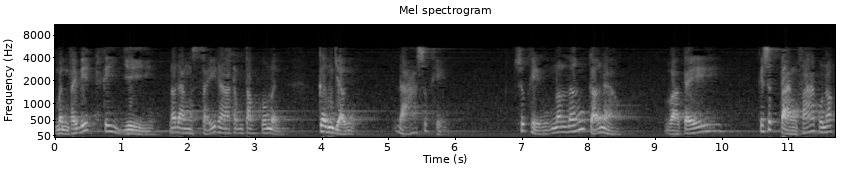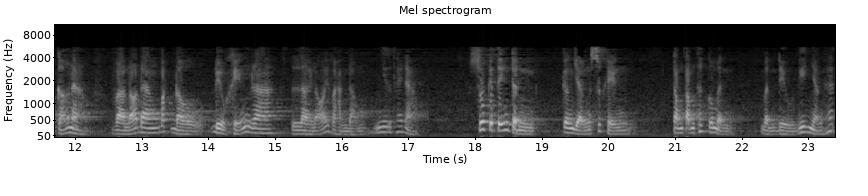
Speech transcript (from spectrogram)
mình phải biết cái gì nó đang xảy ra trong tâm của mình. Cơn giận đã xuất hiện. Xuất hiện nó lớn cỡ nào, và cái cái sức tàn phá của nó cỡ nào, và nó đang bắt đầu điều khiển ra lời nói và hành động như thế nào. Suốt cái tiến trình cơn giận xuất hiện trong tâm thức của mình mình đều ghi nhận hết,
